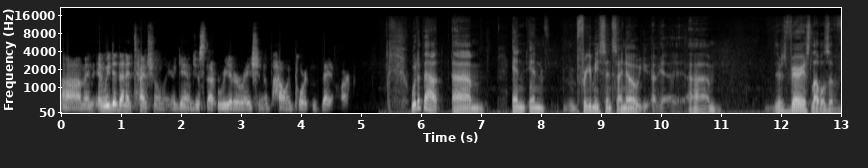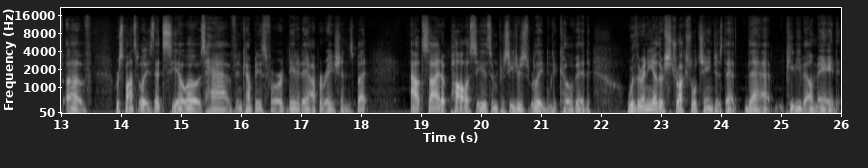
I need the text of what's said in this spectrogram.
Um, and, and we did that intentionally. Again, just that reiteration of how important they are. What about, um, and, and forgive me since I know you, um, there's various levels of, of responsibilities that COOs have in companies for day to day operations, but outside of policies and procedures relating to COVID, were there any other structural changes that that PB Bell made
